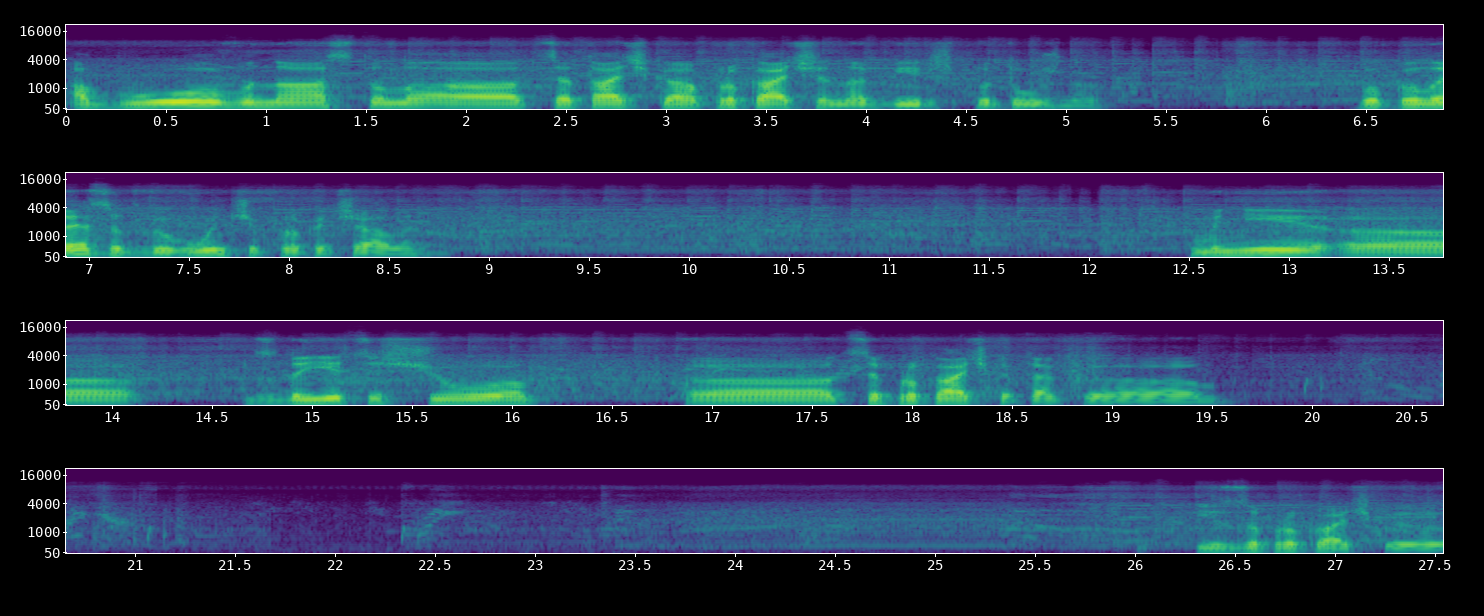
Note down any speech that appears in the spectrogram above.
Або вона стала, ця тачка прокачана більш потужно. Бо колеса, двигунчик прокачали. Мені е, здається, що е, це прокачка так. Е, із-за прокачки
